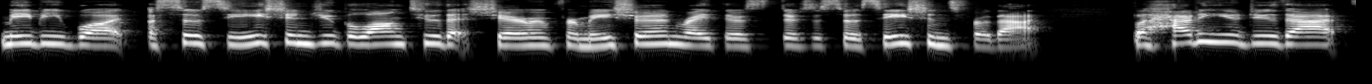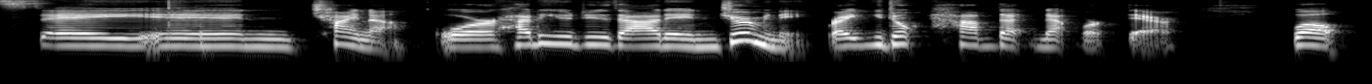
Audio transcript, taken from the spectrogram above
maybe what associations you belong to that share information, right? There's there's associations for that. But how do you do that, say, in China? Or how do you do that in Germany, right? You don't have that network there. Well,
